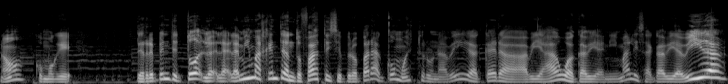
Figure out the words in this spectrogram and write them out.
¿No? Como que de repente toda, la, misma gente de Antofagasta dice, pero pará, ¿cómo esto era una vega? Acá era, había agua, acá había animales, acá había vida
